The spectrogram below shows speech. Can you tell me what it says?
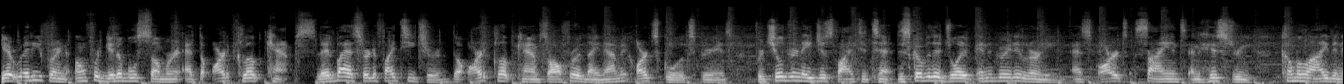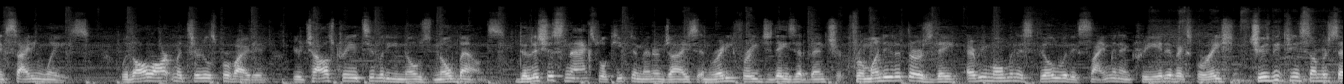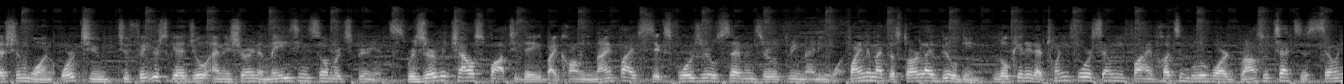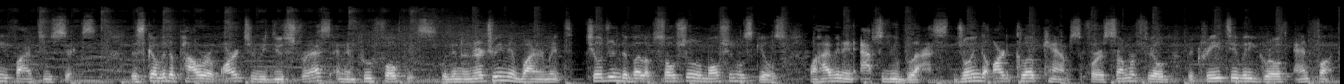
Get ready for an unforgettable summer at the Art Club Camps. Led by a certified teacher, the Art Club Camps offer a dynamic art school experience for children ages 5 to 10. Discover the joy of integrated learning as art, science, and history come alive in exciting ways. With all art materials provided, your child's creativity knows no bounds. Delicious snacks will keep them energized and ready for each day's adventure. From Monday to Thursday, every moment is filled with excitement and creative exploration. Choose between summer session 1 or 2 to fit your schedule and ensure an amazing summer experience. Reserve your child's spot today by calling 956-407-0391. Find them at the Starlight Building, located at 2475 Hudson Boulevard, Brownsville, Texas 7526. Discover the power of art to reduce stress and improve focus. Within a nurturing environment, children develop social emotional skills while having an absolute blast. Join the Art Club camps for a summer filled with creativity, growth, and fun.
